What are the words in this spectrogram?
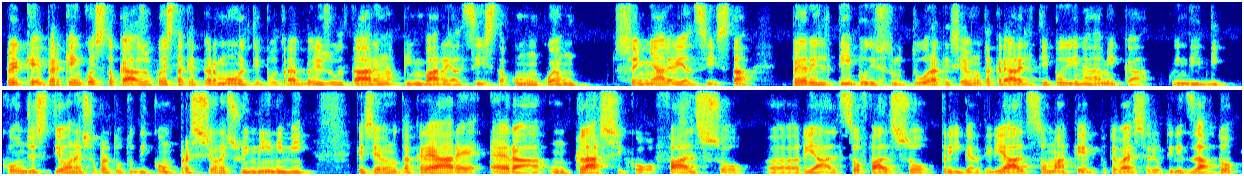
perché? Perché in questo caso questa che per molti potrebbe risultare una pin bar rialzista o comunque un segnale rialzista per il tipo di struttura che si è venuta a creare, il tipo di dinamica quindi di congestione e soprattutto di compressione sui minimi che si è venuta a creare era un classico falso eh, rialzo, falso trigger di rialzo, ma che poteva essere utilizzato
